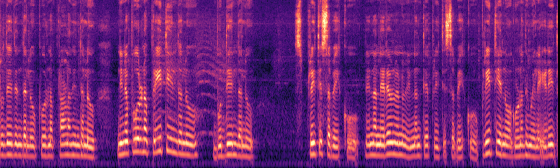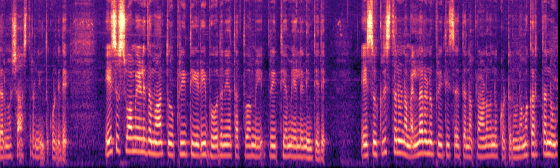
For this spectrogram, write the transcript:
ಹೃದಯದಿಂದಲೂ ಪೂರ್ಣ ಪ್ರಾಣದಿಂದಲೂ ನಿನ್ನ ಪೂರ್ಣ ಪ್ರೀತಿಯಿಂದಲೂ ಬುದ್ಧಿಯಿಂದಲೂ ಪ್ರೀತಿಸಬೇಕು. ನಿನ್ನ ನೆರವಿನನ್ನು ನಿನ್ನಂತೆ ಪ್ರೀತಿಸಬೇಕು. ಪ್ರೀತಿ ಎನ್ನುವ ಗುಣದ ಮೇಲೆ ಇಡೀ ಧರ್ಮಶಾಸ್ತ್ರ ನಿಂತುಕೊಂಡಿದೆ. ಯೇಸುಸ್ವಾಮಿ ಹೇಳಿದ ಮಾತು ಪ್ರೀತಿ ಇಡೀ ಬೋಧನೆಯ ತತ್ವ ಮೇ, ಪ್ರೀತಿಯ ಮೇಲೆ ನಿಂತಿದೆ. ಯೇಸು ಕ್ರಿಸ್ತನು ನಮ್ಮೆಲ್ಲರನ್ನು ಪ್ರೀತಿಸಿ ತನ್ನ ಪ್ರಾಣವನ್ನು ಕೊಟ್ಟನು. ನಮ್ಮ ಕರ್ತನು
